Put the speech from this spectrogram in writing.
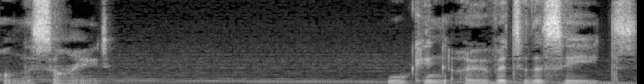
on the side. Walking over to the seeds,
